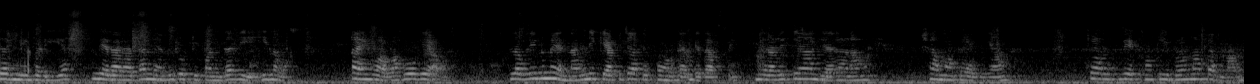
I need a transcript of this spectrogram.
ਗਰਮੀ ਬੜੀ ਆ। ਮੇਰਾ ਰਾਦਾ ਮੈਂ ਵੀ ਰੋਟੀ ਪਾਣੀ ਦਾ ਵੇਖ ਹੀ ਲਵਾਂ। ਟਾਈਮ ਵਾਵਾ ਹੋ ਗਿਆ ਵਾ। ਲਵਲੀ ਨੂੰ ਮੈਂ ਇੰਨਾ ਵੀ ਨਹੀਂ ਕਿਹਾ ਵੀ ਜਾ ਕੇ ਫੋਨ ਕਰਕੇ ਦੱਸ ਦੇ। ਮੇਰਾ ਵੀ ਧਿਆਨ ਜਿਆ ਰਹਿਣਾ ਵਾ। ਸ਼ਾਮਾਂ ਪੈ ਗਈਆਂ ਚੱਲ ਵੇਖਾਂ ਕੀ ਬਣਾਉਣਾ ਕਰਨਾ ਵਾ।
